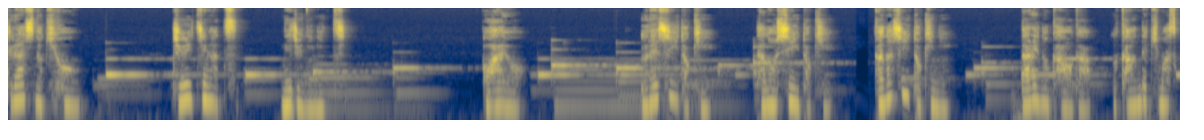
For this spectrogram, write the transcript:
暮らしの基本。11月22日。おはよう。嬉しい時楽しい時悲しい時に誰の顔が浮かんできますか？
